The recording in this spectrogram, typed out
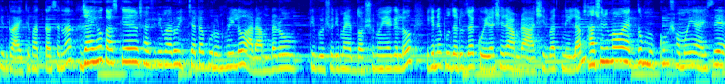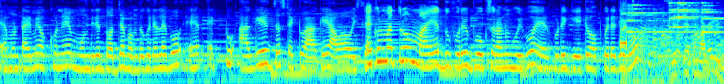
কিন্তু আইতে পারতাছে না। যাই হোক আজকে শাশুড়ি মারও ইচ্ছাটা পূরণ হইল আর আমরারও ত্রিপুরেশ্বরী মায়ের দর্শন হইয়া গেল। এখানে পূজা টুজা কইরা সেরে আমরা আশীর্বাদ নিলাম। শাশুড়ি মাও একদম মুখ্যম সময়ে আইছে, এমন টাইমে ওখানে মন্দিরের দরজা বন্ধ করে লাগবো এর একটু আগে, জাস্ট একটু আগে আওয়া হইছে। এখন মাত্র মায়ের দুপুরে ভোগ চড়ানো হইব, এরপরে গেট অফ করে দিব। এখন লাগাই দিব?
